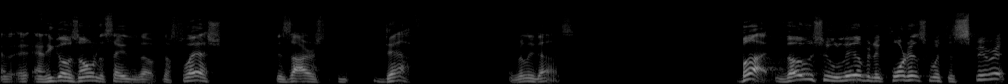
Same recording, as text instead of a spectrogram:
And, and he goes on to say the, the flesh desires death. It really does. But those who live in accordance with the Spirit,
